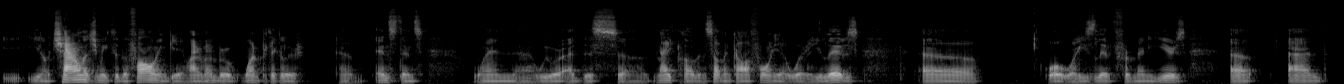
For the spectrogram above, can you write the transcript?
you know, challenge me to the following game. I remember one particular um, instance when uh, we were at this uh, nightclub in Southern California where he lives, well, where he's lived for many years. and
